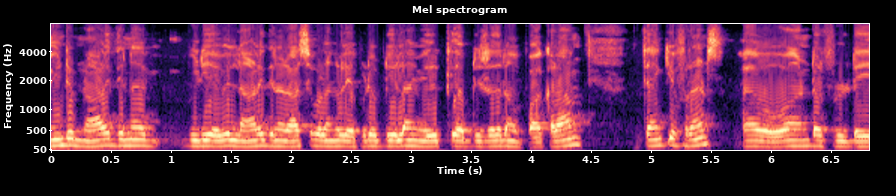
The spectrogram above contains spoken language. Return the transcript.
மீண்டும் நாளை தின வீடியோவில் நாளை தின ராசி பலன்கள் எப்படி எப்படிலாம் இருக்குது அப்படின்றத நம்ம பார்க்கலாம். Thank you friends have a wonderful day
